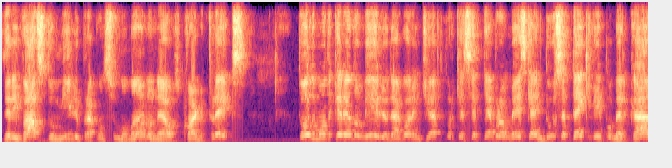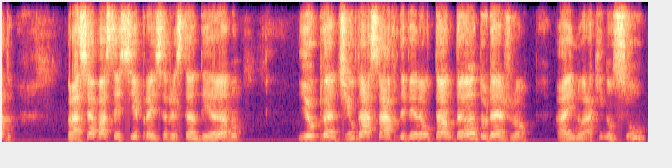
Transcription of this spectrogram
derivados do milho para consumo humano, né, os cornflakes. Todo mundo querendo milho de agora em diante, porque setembro é um mês que a indústria tem que vir para o mercado para se abastecer para esse restante de ano. E o plantio da safra de verão está andando, né, João? Aí no, aqui no sul,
